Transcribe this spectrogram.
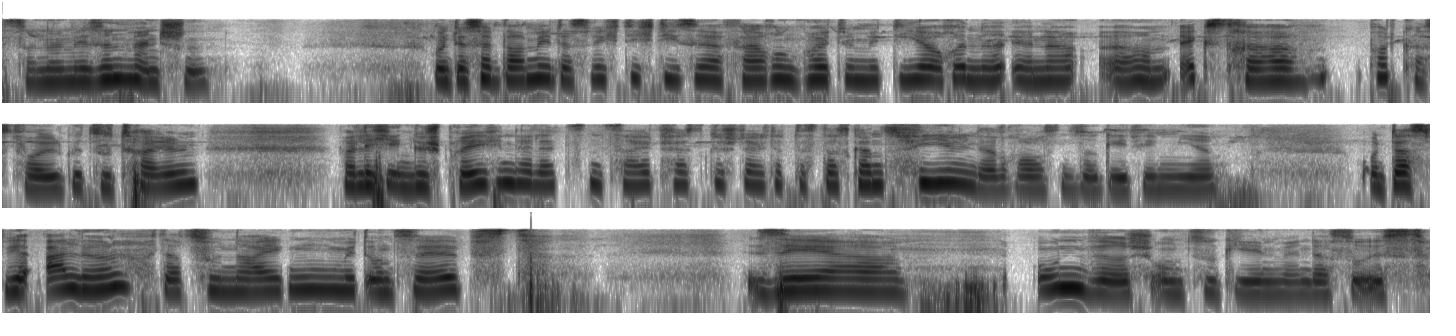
sondern wir sind Menschen. Und deshalb war mir das wichtig, diese Erfahrung heute mit dir auch in einer, in einer ähm, extra Podcast-Folge zu teilen, weil ich in Gesprächen der letzten Zeit festgestellt habe, dass das ganz vielen da draußen so geht wie mir. Und dass wir alle dazu neigen, mit uns selbst sehr unwirsch umzugehen, wenn das so ist.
